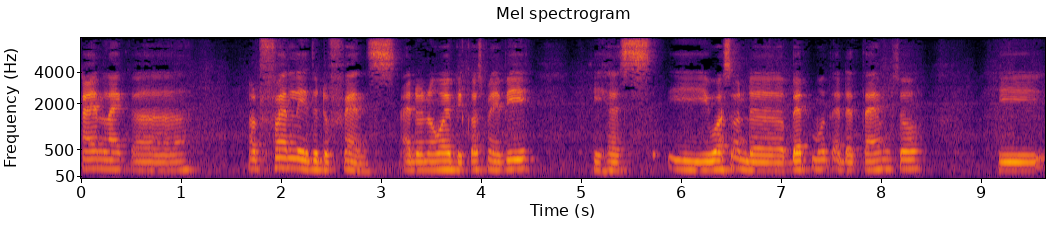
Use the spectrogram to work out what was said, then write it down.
kind like uh, not friendly to the fans. I don't know why because maybe he has he was on the bad mood at that time. So he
